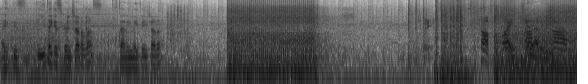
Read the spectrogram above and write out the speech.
I can, can you take a screenshot of us? Standing next to each other? Wait. Oh, Wait, get out of here. Oh,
